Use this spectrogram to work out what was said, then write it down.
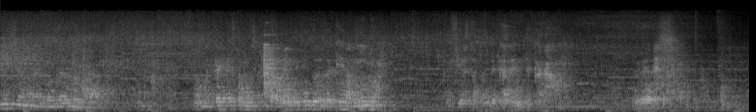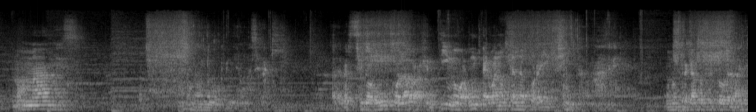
No me cae que esta música la vengo oyendo desde que era niño. Qué fiesta tan decadente, carajo. De veras. No mames. No lo que vinieron a hacer aquí. Ha de haber sido algún colado argentino o algún peruano que anda por ahí. Chinga la madre. Uno fregándose todo el año.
